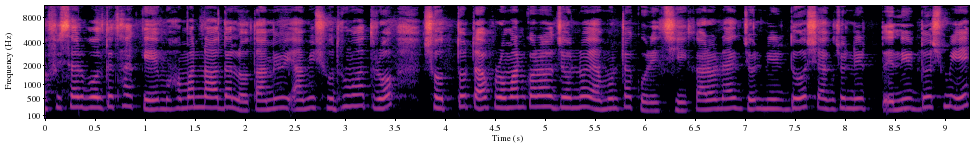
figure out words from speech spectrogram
অফিসার বলতে থাকে, মহামান্য আদালত, আমি আমি শুধুমাত্র সত্যটা প্রমাণ করার জন্য এমনটা করেছি। কারণ একজন নির্দোষ, একজন নির- নির্দোষ মেয়ে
